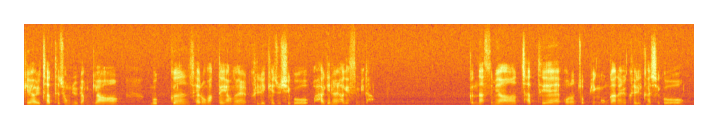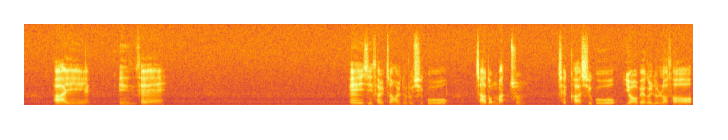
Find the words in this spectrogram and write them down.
계열 차트 종류 변경 묶은 세로막 대형을 클릭해 주시고 확인을 하겠습니다. 끝났으면 차트의 오른쪽 빈 공간을 클릭하시고 파일, 인쇄, 페이지 설정을 누르시고 자동 맞춤 체크하시고 여백을 눌러서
